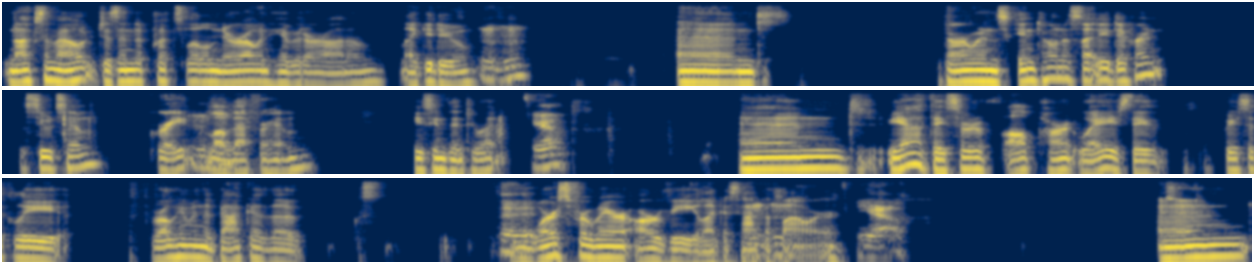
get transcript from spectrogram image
knocks him out. Jacinda puts a little neuro inhibitor on him, like you do. Mhm. And Darwin's skin tone is slightly different. Suits him. Great. Love Mhm. that for him. He seems into it. Yeah. And yeah, they sort of all part ways. They basically throw him in the back of the The- worse for wear RV, like a sack of Mhm. flour, yeah. and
